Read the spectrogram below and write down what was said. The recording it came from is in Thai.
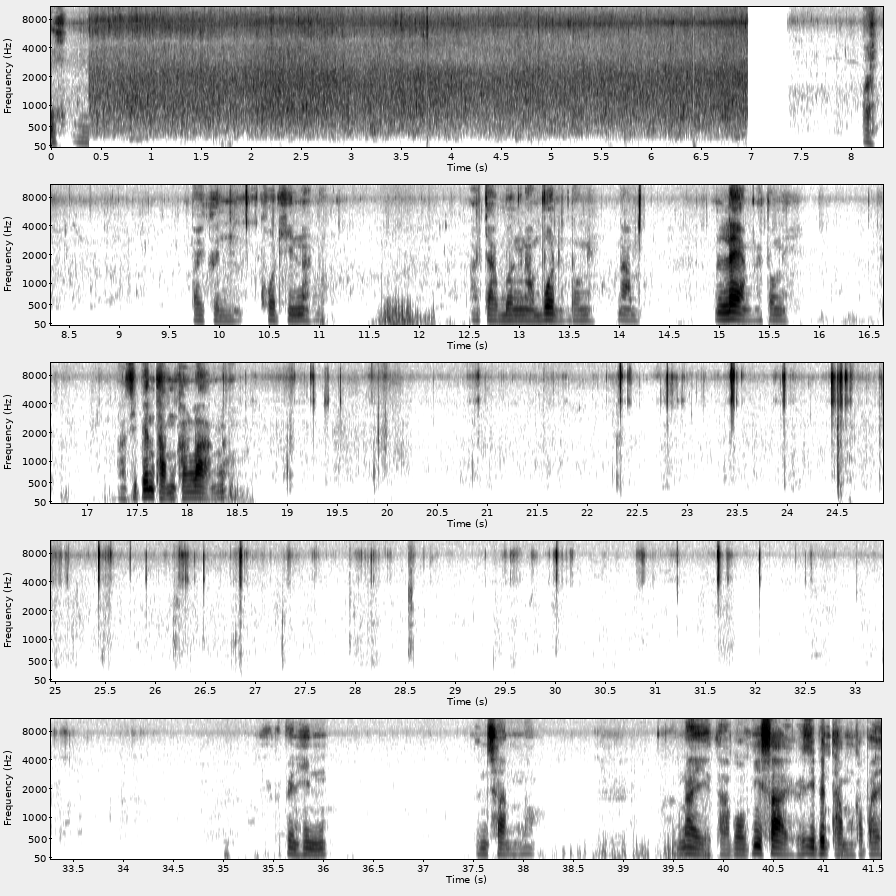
อ้โหไป ไปขึ้นโคดหินนะมาจากเบืองน้ำวนตรงนี้น้ำแรงตรงนี้อาจจะเป็นถ้ำข้างล่างนะ เป็นหิน เป็นชันเนาะข้างในถ้าบอกมีทรายก็จะเป็นถ้ำเข้าไป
